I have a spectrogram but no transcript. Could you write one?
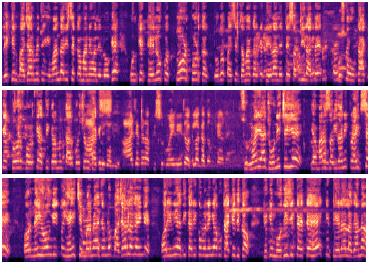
लेकिन बाज़ार में जो ईमानदारी से कमाने वाले लोग हैं उनके ठेलों को तोड़ फोड़ कर दो दो पैसे जमा करके ठेला लेते सब्ज़ी लाते उसको उठा के तोड़ फोड़ के अतिक्रमण कारपोरेशन उठा के ले जा रही है। आज, अगर आपकी सुनवाई नहीं तो अगला कदम क्या रहेगा सुनवाई आज होनी चाहिए। ये हमारा संविधानिक राइट है। और नहीं होंगी तो यही चेंबर में आज हम लोग बाज़ार लगाएँगे और इन्हीं अधिकारी को बोलेंगे आप उठा के दिखाओ। क्योंकि मोदी जी कहते हैं कि ठेला लगाना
